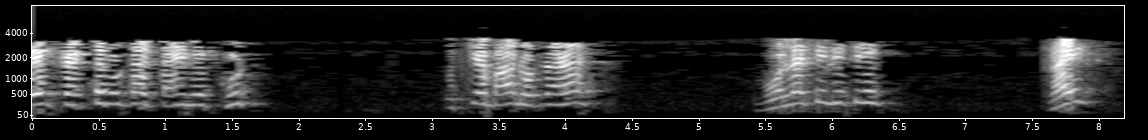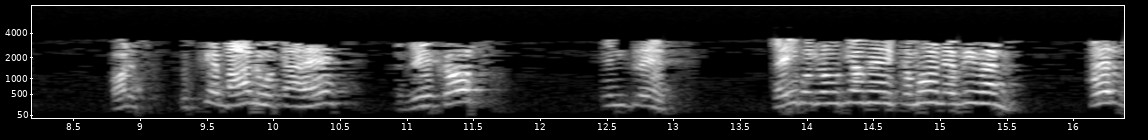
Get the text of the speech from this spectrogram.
एक फैक्टर होता है टाइम एक खुद उसके बाद होता है वोलेटिलिटी राइट और उसके बाद होता है रेट ऑफ़ इंटरेस्ट सही बोल रहा हूँ क्या मैं? कमॉन एवरीवन सर,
